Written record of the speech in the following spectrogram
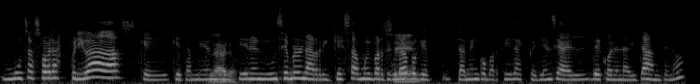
muchas obras privadas que, que también Claro. tienen un- siempre una riqueza muy particular Sí. porque también compartís la experiencia del- de con el habitante, ¿no?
